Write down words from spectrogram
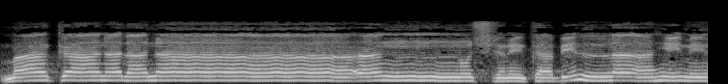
ما كان لنا أن نشرك بالله من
